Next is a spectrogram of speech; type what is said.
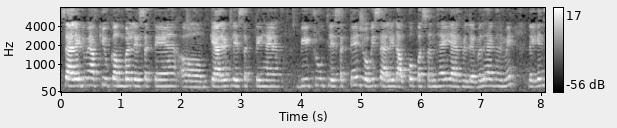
सैलेड में आप क्यूकम्बर ले सकते हैं कैरेट ले सकते हैं बीट रूट ले सकते हैं, जो भी सैलेड आपको पसंद है या अवेलेबल है घर में, लेकिन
